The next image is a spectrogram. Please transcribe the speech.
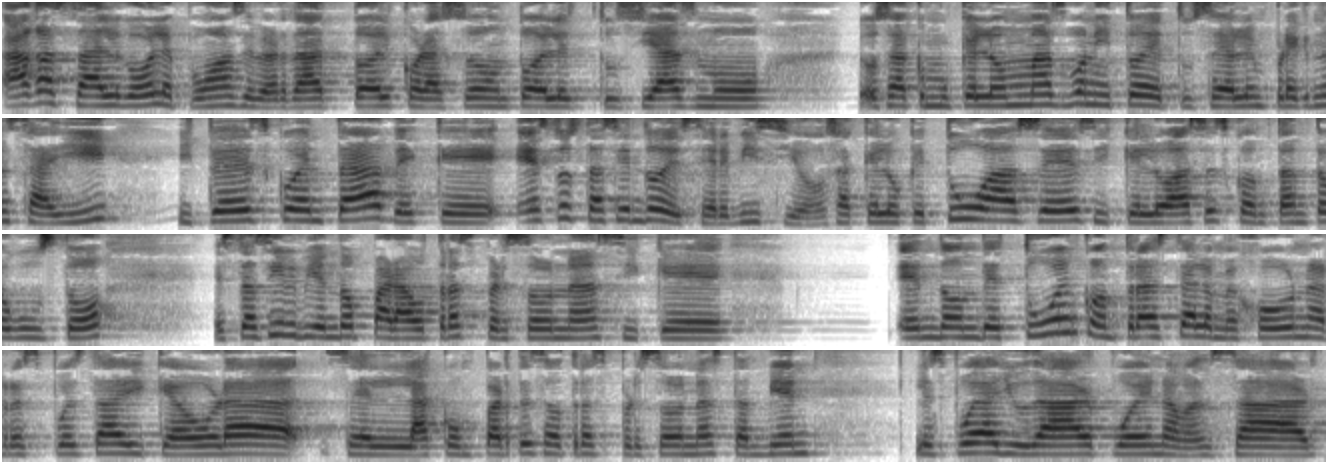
hagas algo le pongas de verdad todo el corazón, todo el entusiasmo, o sea, como que lo más bonito de tu ser lo impregnes ahí y te des cuenta de que esto está siendo de servicio, o sea, que lo que tú haces y que lo haces con tanto gusto está sirviendo para otras personas y que en donde tú encontraste a lo mejor una respuesta y que ahora se la compartes a otras personas, también les puede ayudar, pueden avanzar.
